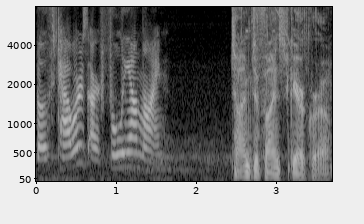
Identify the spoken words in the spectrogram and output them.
both towers are fully online. Time to find Scarecrow.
